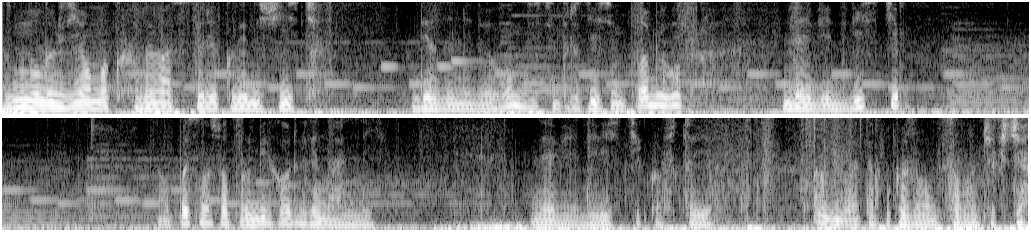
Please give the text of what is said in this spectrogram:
з минулих зйомок. 11 рік, 1,6 дизельний двигун, 238 пробігу, 9200. Написано, що пробіг оригінальний. 9200 коштує. Ну, Давайте покажу вам салончик ще.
